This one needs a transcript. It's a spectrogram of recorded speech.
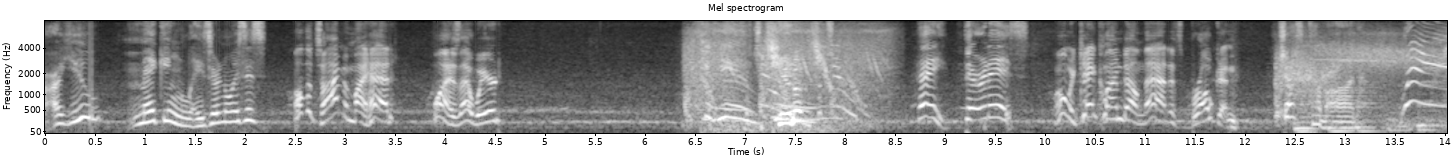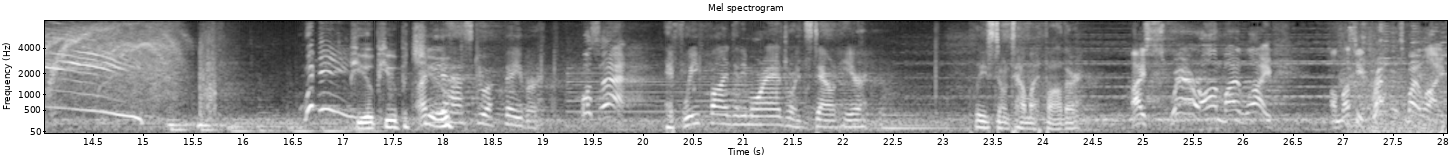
Are you making laser noises? All the time in my head. Why, is that weird? Hey, there it is. Well, we can't climb down that. It's broken. Just come on. Pew pew I need to ask you a favor. What's that? If we find any more androids down here, please don't tell my father. I swear on my life. Unless he threatens my life.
